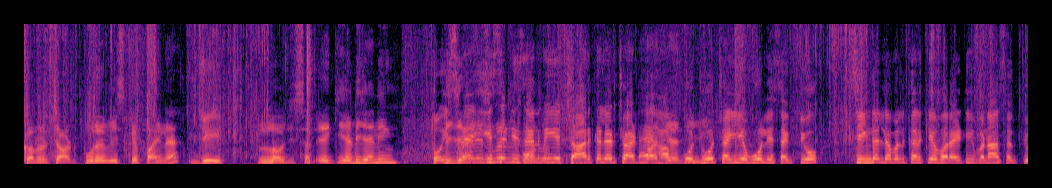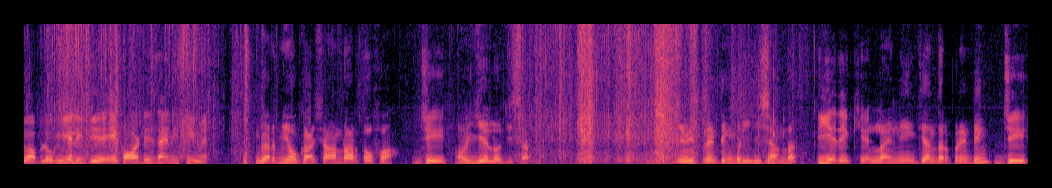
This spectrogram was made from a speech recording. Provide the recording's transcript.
कलर चार्ट पूरे भी इसके फाइन है। जी। लो जी सर एक ये डिज़ाइनिंग तो इसमें इस डिज़ाइन में ये चार कलर चार्ट है हाँ हाँ आपको जी। चाहिए वो ले सकते हो। सिंगल डबल करके वैरायटी बना सकते हो आप लोग। ये लीजिए एक और डिज़ाइन इसी में। गर्मियों का शानदार तोहफा। जी। और ये लो जी सर। ये भी प्रिंटिंग बड़ी ही शानदार। ये देखिए। लाइनिंग के अंदर प्रिंटिंग जी।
